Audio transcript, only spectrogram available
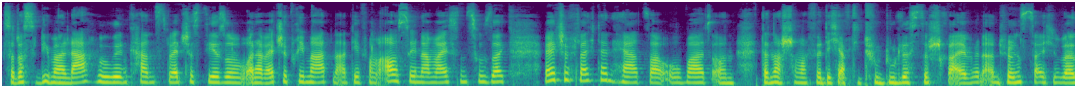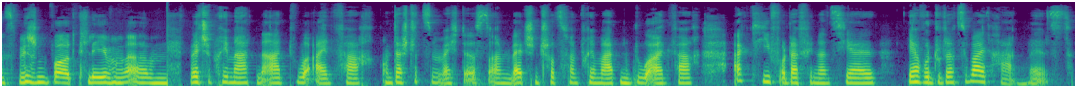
so dass du die mal nachgoogeln kannst, welches dir so oder welche Primatenart dir vom Aussehen am meisten zusagt, welche vielleicht dein Herz erobert und dann auch schon mal für dich auf die To-Do-Liste schreiben, in Anführungszeichen, oder ins Vision Board kleben, ähm, welche Primatenart du einfach unterstützen möchtest und welchen Schutz von Primaten du einfach aktiv oder finanziell, ja, wo du dazu beitragen willst.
